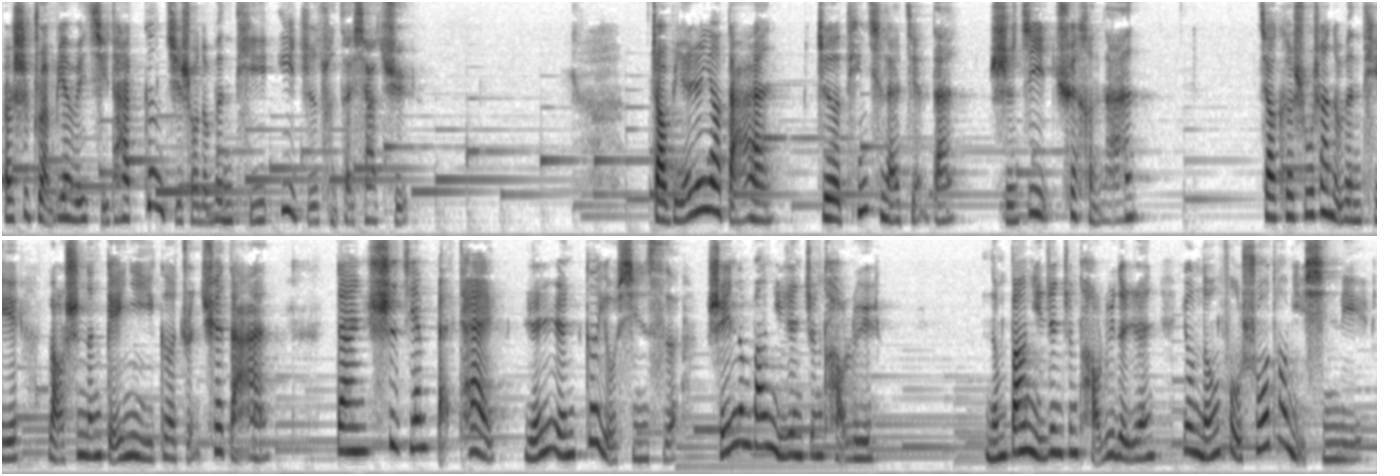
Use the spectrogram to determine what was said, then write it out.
而是转变为其他更棘手的问题一直存在下去。找别人要答案。这听起来简单，实际却很难。教科书上的问题，老师能给你一个准确答案，但世间百态，人人各有心思，谁能帮你认真考虑？能帮你认真考虑的人，又能否说到你心里？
